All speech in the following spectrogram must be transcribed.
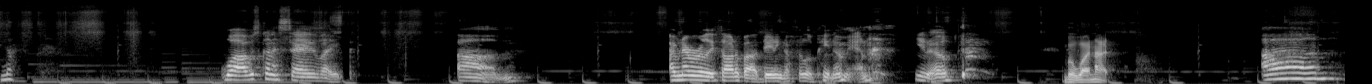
No. Well, I was gonna say like, um, I've never really thought about dating a Filipino man. you know. But why not? Um.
